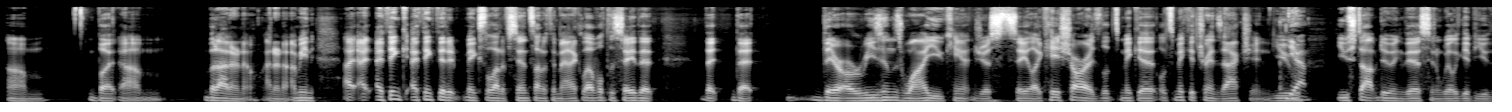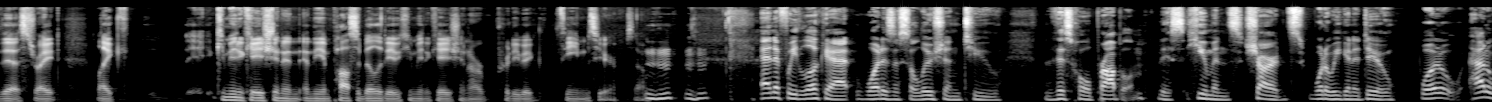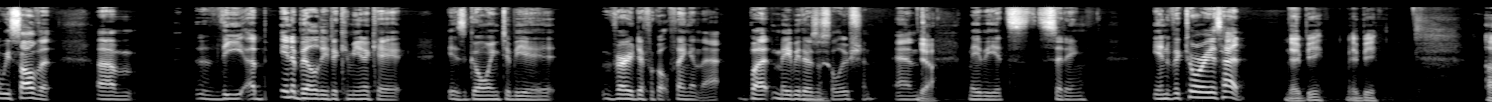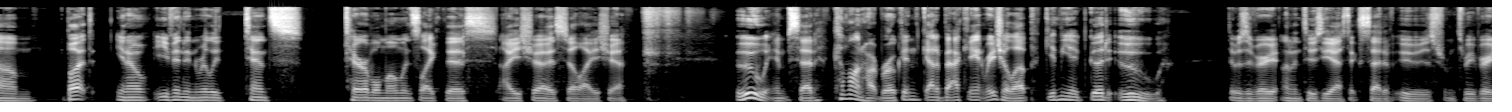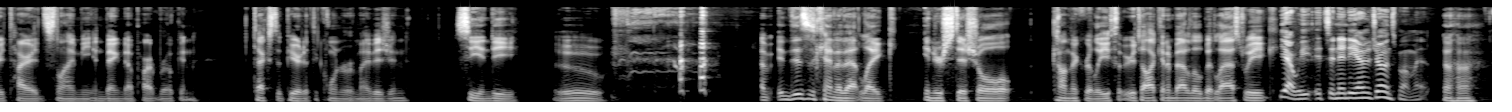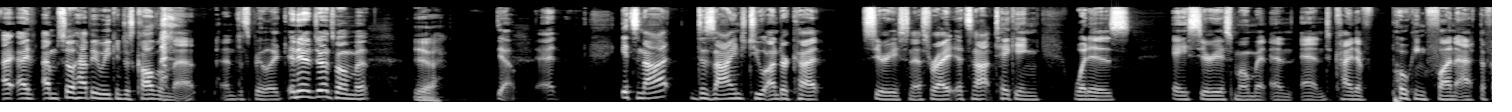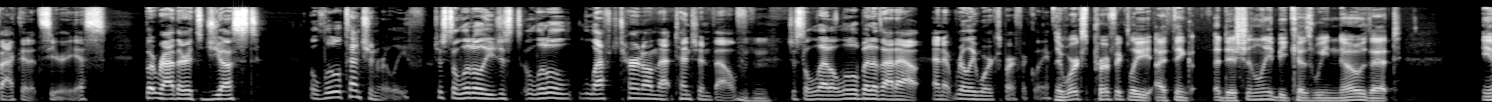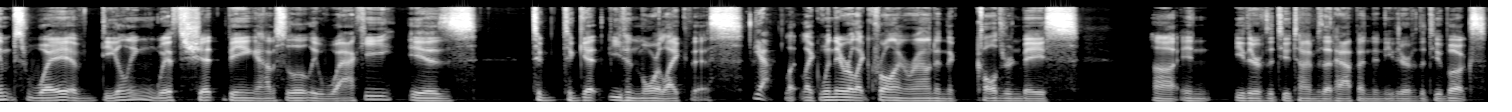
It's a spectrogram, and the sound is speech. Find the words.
Um, but um, but I don't know. I don't know. I mean, I, I- think I think that it makes a lot of sense on a thematic level to say that that that there are reasons why you can't just say like, "Hey, shards, let's make a let's make a transaction." You Yeah. you stop doing this, and we'll give you this, right? Like communication and, and the impossibility of communication are pretty big themes here. So And if we look at what is a solution to this whole problem, this humans shards, what are we going to do? What? How do we solve it? Um, the ab- inability to communicate is going to be a very difficult thing in that. But maybe there's a solution, and Yeah. maybe it's sitting in Victoria's head. maybe, maybe. Um, but you know, even in really tense, terrible moments like this, Aisha is still Aisha. ooh, Imp said. Come on, heartbroken. Got to back Aunt Rachel up. Give me a good ooh. There was a very unenthusiastic set of oohs from three very tired, slimy, and banged up heartbroken. Text appeared at the corner of my vision. C and D. Ooh. I mean, this is kind of that like interstitial comic relief that we were talking about a little bit last week. Yeah, we it's an Indiana Jones moment. Uh huh. I, I I'm so happy we can just call them that and just be like Indiana Jones moment. Yeah. Yeah. It's not designed to undercut seriousness, right? It's not taking what is a serious moment and and kind of poking fun at the fact that it's serious, but rather it's just a little tension relief. Just a little you just a little left turn on that tension valve. Mm-hmm. Just to let a little bit of that out and it really works perfectly. It works perfectly, I think, additionally, because we know that Imp's way of dealing with shit being absolutely wacky is to to get even more like this. Yeah. Like, like when they were like crawling around in the cauldron base uh, in either of the two times that happened in either of the two books,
